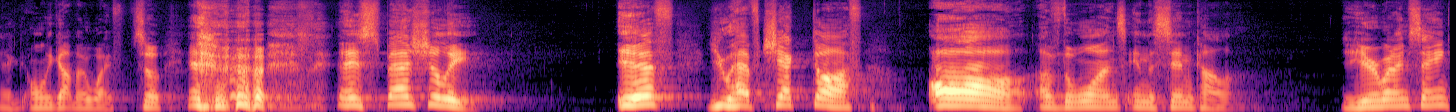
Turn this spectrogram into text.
I only got my wife. So, especially if you have checked off all of the ones in the sin column. Do you hear what I'm saying?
